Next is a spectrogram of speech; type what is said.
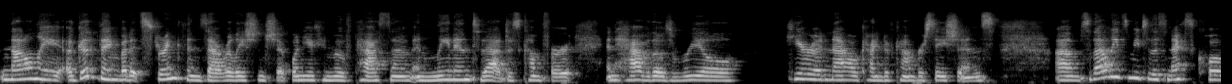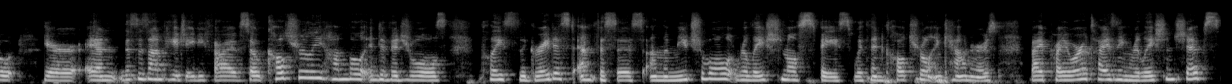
not only a good thing, but it strengthens that relationship when you can move past them and lean into that discomfort and have those real here and now kind of conversations. Um, so that leads me to this next quote here, and this is on page 85. So, culturally humble individuals place the greatest emphasis on the mutual relational space within cultural encounters by prioritizing relationships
